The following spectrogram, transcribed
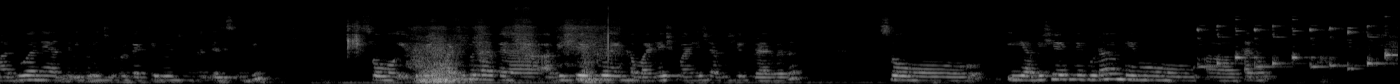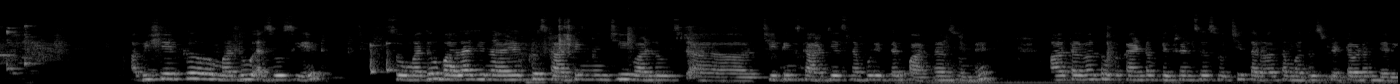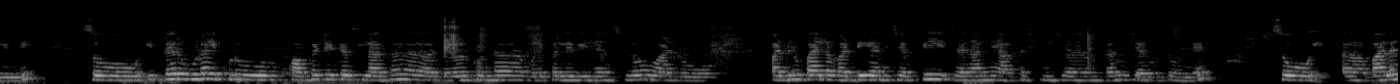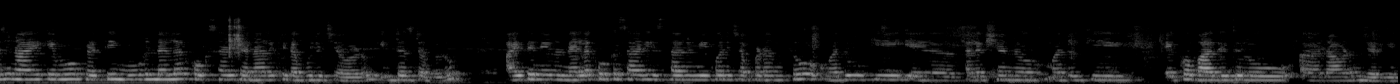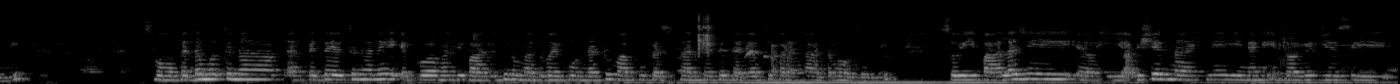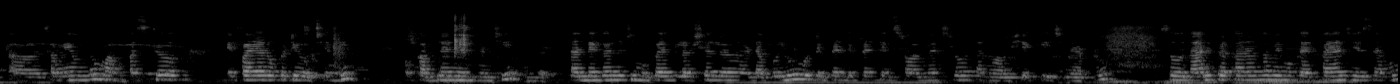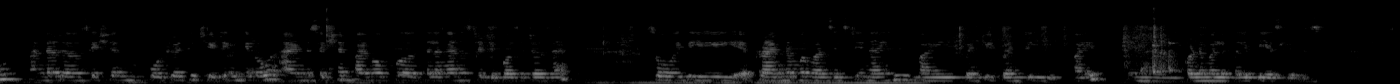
మధు అనే అతని గురించి ఒక వ్యక్తి గురించి కూడా తెలిసింది సో ఇప్పుడు మేము పర్టికులర్ అభిషేక్ ఇంకా మహేష్ మహేష్ అభిషేక్ డ్రైవర్ సో ఈ అభిషేక్ని కూడా మేము తను Abhishek Madhu associate so Madhu Balaji Naik starting నుంచి వాళ్ళు చీటింగ్ స్టార్ట్ చేసినప్పుడు ఇద్దరు పార్ట్నర్స్ ఉండే ఆ తర్వాత ఒక కైండ్ ఆఫ్ డిఫరెన్సెస్ వచ్చి తర్వాత మధు స్ప్లిట్ అవ్వడం జరిగింది సో ఇద్దరు కూడా ఇప్పుడు కాంపిటేటర్స్ లాగా దేవరకొండ గుడిపల్లి రీజన్స్లో వాళ్ళు పది రూపాయల వడ్డీ అని చెప్పి జనాల్ని ఆకర్షించడం జరుగుతూ ఉండే సో బాలాజీ నాయక్ ఏమో ప్రతి మూడు నెలలకు ఒకసారి జనాలకి డబ్బులు ఇచ్చేవాడు ఇంట్రెస్ట్ డబ్బులు అయితే నేను నెలకు ఒకసారి ఇస్తాను మీకు అని చెప్పడంతో మధుకి కలెక్షన్ మధుకి ఎక్కువ బాధితులు రావడం జరిగింది సో పెద్ద మొత్తున పెద్ద ఎత్తుననే ఎక్కువ మంది బాధితులు మధువైపు ఉన్నట్టు మాకు ప్రస్తుతానికైతే దర్యాప్తు పరంగా అర్థమవుతుంది సో ఈ బాలాజీ ఈ అభిషేక్ నాయక్ని నేను ఇంట్రాగేట్ చేసే సమయంలో మాకు ఫస్ట్ ఎఫ్ఐఆర్ ఒకటి వచ్చింది కంప్లైంట్ నుంచి తన దగ్గర నుంచి ముప్పై ఐదు లక్షల డబ్బులు డిఫరెంట్ డిఫరెంట్ ఇన్స్టాల్మెంట్స్లో తను అభిషేక్కి ఇచ్చినట్టు సో దాని ప్రకారంగా మేము ఒక ఎఫ్ఐఆర్ చేసాము under section four twenty చీటింగ్లో and section five of Telangana state depositors act so ఇది crime number one sixty nine by twenty twenty five in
